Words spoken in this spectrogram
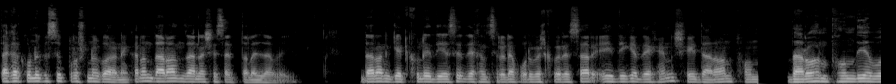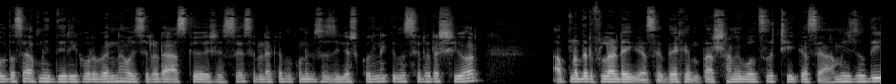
তাকে কোনো কিছু প্রশ্ন করে নাই। কারণ দারোয়ান জানে সে ৪ তলায় যাবেই। দারোয়ান গেট খুলে দিয়েছে, দেখেন ছেলেটা প্রবেশ করেছে। আর এইদিকে দেখেন সেই দারোয়ান ফোন দারোয়ান ফোন দিয়ে বলতেছে, "আপনি দেরি করবেন না। ওই ছেলেটা আজকেও এসেছে। ছেলেটাকে আমি কোনো কিছু জিজ্ঞেস করিনি। কিন্তু ছেলেটা সিউর আপনাদের ফ্ল্যাটেই গেছে। দেখেন তার স্বামী বলতেছে, "ঠিক আছে, আমি যদি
